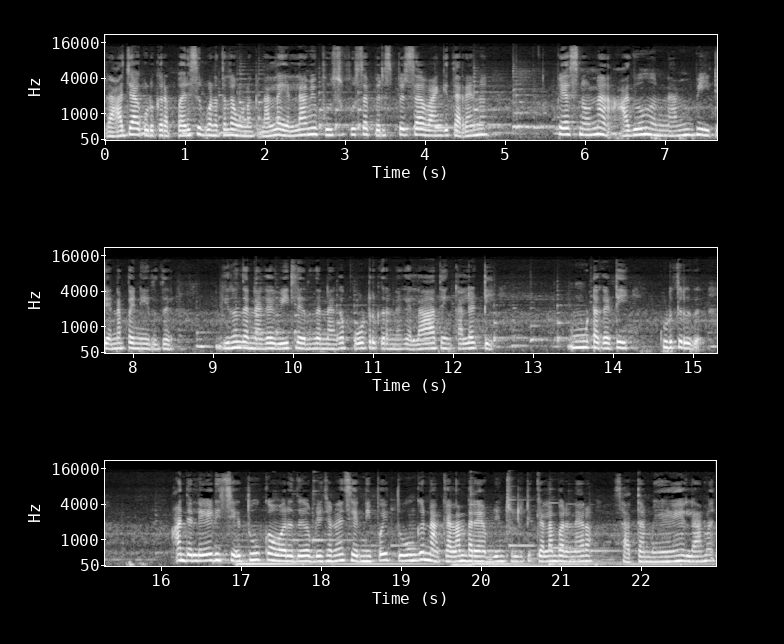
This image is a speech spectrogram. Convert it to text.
ராஜா கொடுக்குற பரிசு பணத்தில் உனக்கு நல்லா எல்லாமே புதுசு புதுசாக பெருசு பெருசாக வாங்கி தரேன்னு பேசினோன்னா அதுவும் நம்பிட்டு என்ன பண்ணிடுது இருந்த நகை வீட்டில் இருந்த நகை போட்டிருக்கிற நகை எல்லாத்தையும் கலட்டி மூட்டை கட்டி கொடுத்துருது. அந்த லேடிஸ் தூக்கம் வருது அப்படின்னு சொன்னால் சரி நீ போய் தூங்கு நான் கிளம்புறேன் அப்படின்னு சொல்லிட்டு கிளம்புற நேரம் சத்தமே இல்லாமல்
